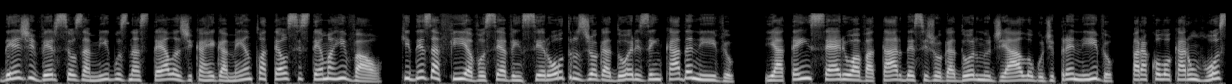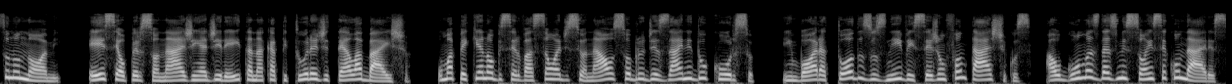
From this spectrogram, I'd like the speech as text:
desde ver seus amigos nas telas de carregamento até o sistema rival, que desafia você a vencer outros jogadores em cada nível, e até insere o avatar desse jogador no diálogo de pré-nível, para colocar um rosto no nome. Esse é o personagem à direita na captura de tela abaixo. Uma pequena observação adicional sobre o design do curso. Embora todos os níveis sejam fantásticos, algumas das missões secundárias,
